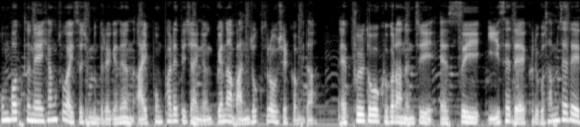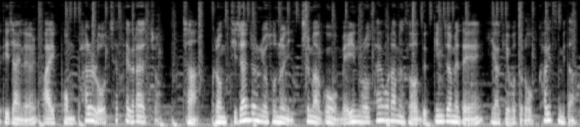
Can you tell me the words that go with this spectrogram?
홈 버튼에 향수가 있으신 분들에게는 아이폰 8의 디자인은 꽤나 만족스러우실 겁니다. 애플도 그걸 아는지 SE 2세대 그리고 3세대의 디자인을 아이폰 8로 채택을 하였죠. 자, 그럼 디자인적 요소는 이쯤하고 메인으로 사용을 하면서 느낀 점에 대해 이야기해 보도록 하겠습니다.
